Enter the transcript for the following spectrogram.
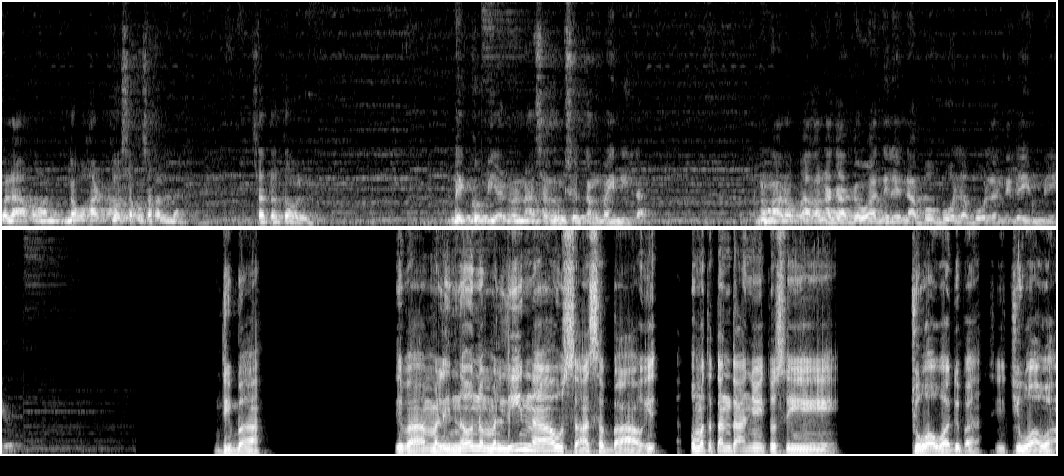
wala akong, ano, no hard close ako sa kanila. Sa totoo. May gobyerno na sa lungsod ng Maynila. Anong araw, baka nagagawa nila, nabobola-bola nila yung mayor. Di ba? Di ba? Malinaw na malinaw sa sabaw. I- kung matatandaan nyo ito si Chihuahua, di ba? Si Chihuahua.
